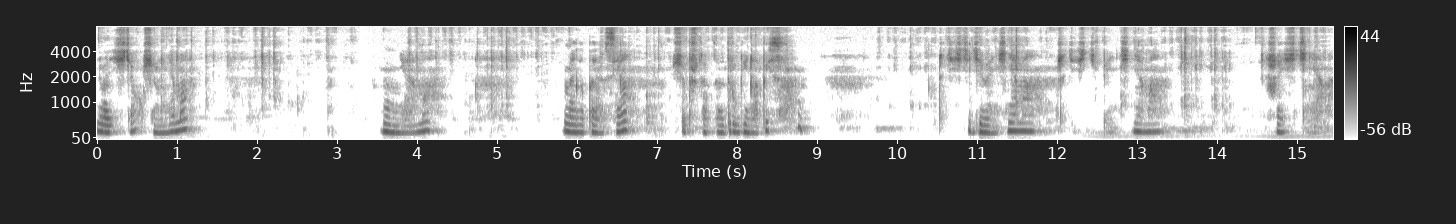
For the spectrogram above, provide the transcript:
28 nie ma. Nie ma. Mega pensja. Się przydał ten drugi napis. 39 nie ma. 35 nie ma. 6 nie ma.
